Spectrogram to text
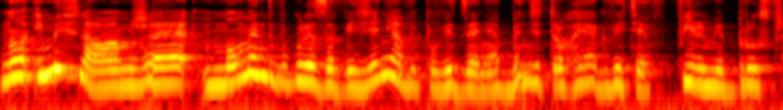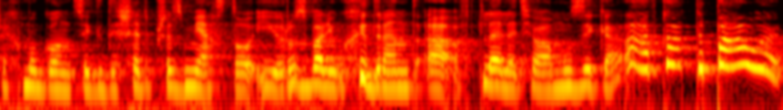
No i myślałam, że moment w ogóle zawiezienia wypowiedzenia będzie trochę jak wiecie w filmie Bruce Wszechmogący, gdy szedł przez miasto i rozwalił hydrant, a w tle leciała muzyka I've got the power!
